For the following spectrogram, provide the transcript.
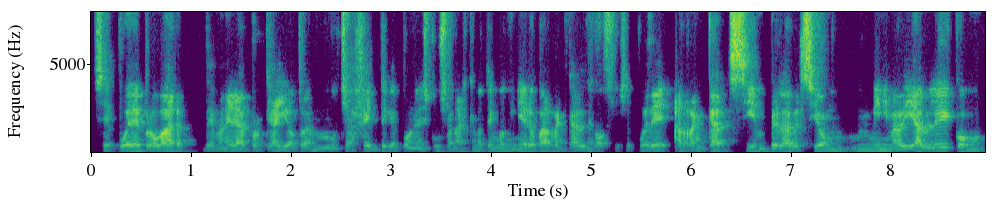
se puede probar de manera, porque hay otra mucha gente que pone excusa, no es que no tengo dinero para arrancar el negocio, se puede arrancar siempre la versión mínima viable con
